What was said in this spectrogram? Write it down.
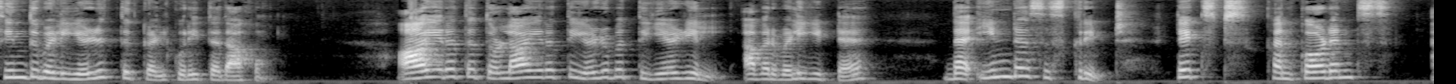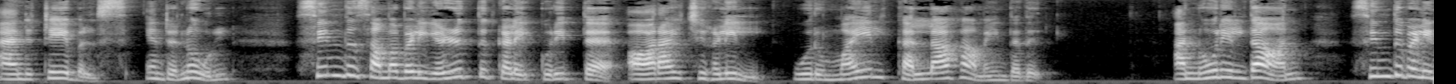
சிந்துவெளி எழுத்துக்கள் குறித்ததாகும். ஆயிரத்து தொள்ளாயிரத்து எழுபத்தி ஏழில் அவர் வெளியிட்ட the Indus script texts concordance and tables என்ற நூல் சிந்து சமவெளி எழுத்துக்களை குறித்த ஆராய்ச்சிகளில் ஒரு மைல் கல்லாக அமைந்தது. அந்நூலில்தான் சிந்துவெளி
